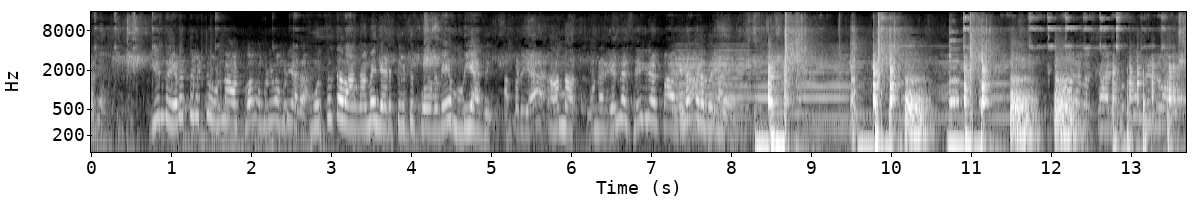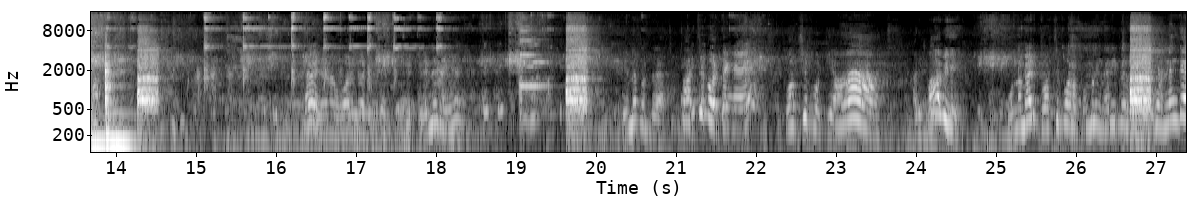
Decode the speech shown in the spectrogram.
முடியாது. இந்த இடத்தை விட்டு உன்னால் போக முடியுமா முடியாதா? முத்தத்தை வாங்காம இந்த இடத்த விட்டு போகவே முடியாது. அப்படியா? ஆமா. உன்னை என்ன செய்கிறார் பாரு. என்ன பண்ண போறீங்க? என்ன பண்ற? பறிச்சு போட்டேங்க. தொச்சு போட்டியா? அடி பாவி. உன்ன மாதிரி தொச்சு போற பொம்பளை நிறைய பேர். என்னங்க?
